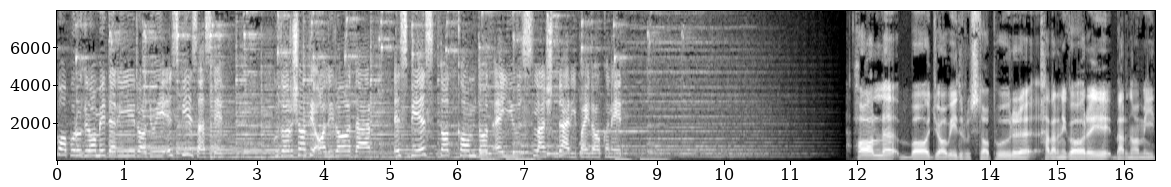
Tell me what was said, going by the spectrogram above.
با پروگرام دری رادیوی SBS هستید. گزارشات عالی را در sbs.com.au دری پیدا کنید. حال با جاوید روستاپور خبرنگار برنامه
